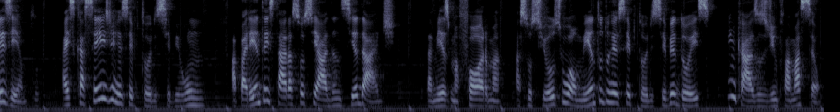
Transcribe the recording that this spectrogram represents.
exemplo, a escassez de receptores CB1 aparenta estar associada à ansiedade. Da mesma forma, associou-se o aumento do receptor CB2 em casos de inflamação.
